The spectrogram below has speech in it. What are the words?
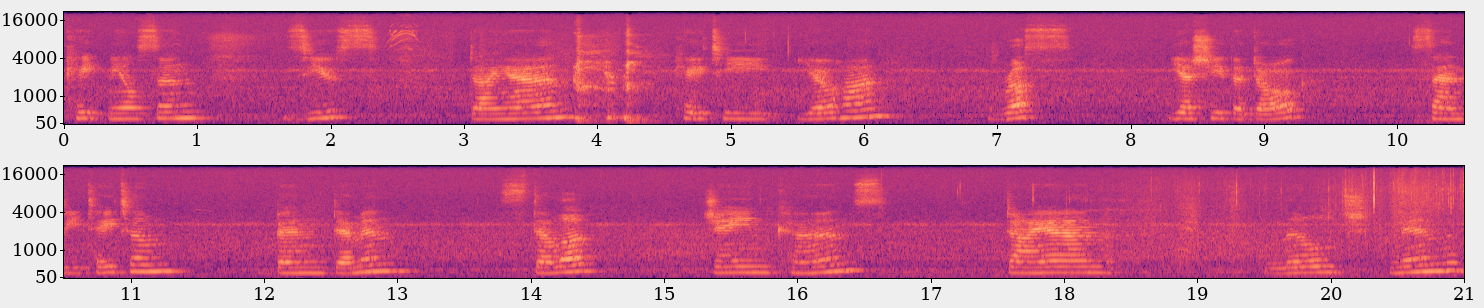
Kate Nielsen, Zeus, Diane, Katie Johan, Russ, Yeshi the dog, Sandy Tatum, Ben Demin, Stella, Jane Kearns, Diane Liljmin,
